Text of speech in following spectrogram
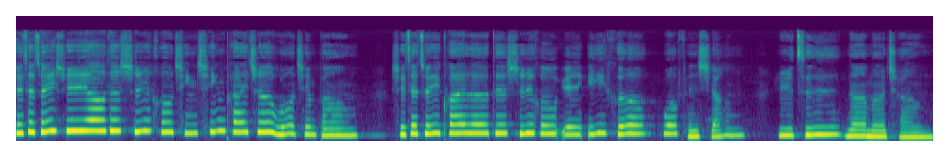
谁在最需要的时候轻轻拍着我肩膀？谁在最快乐的时候愿意和我分享？日子那么长，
